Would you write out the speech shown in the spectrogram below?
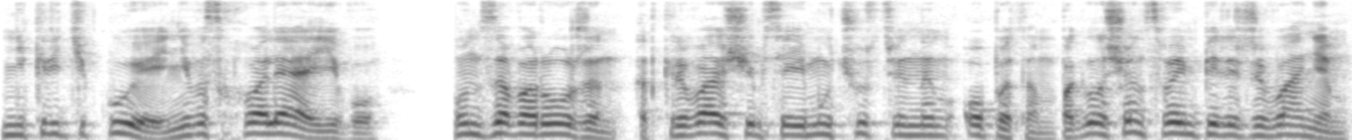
не критикуя, не восхваляя его. Он заворожен, открывающимся ему чувственным опытом, поглощен своим переживанием.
